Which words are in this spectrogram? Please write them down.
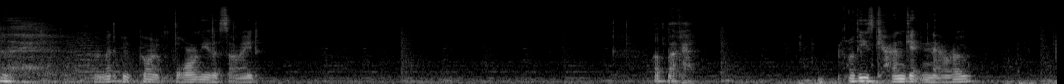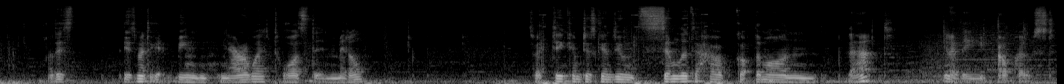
I'm meant to be putting four on either side. Oh, these can get narrow. Oh, this is meant to get being narrower towards the middle. So I think I'm just going to do similar to how I've got them on that. You know, the outpost.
